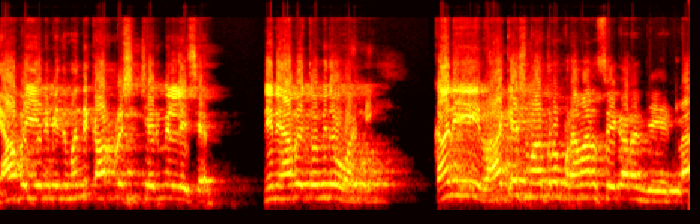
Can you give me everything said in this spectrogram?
యాభై ఎనిమిది మంది కార్పొరేషన్ చైర్మన్లు వేశారు. నేను యాభై తొమ్మిదో వాడిని. కానీ రాకేష్ మాత్రం ప్రమాణ స్వీకారం చేయట్లా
